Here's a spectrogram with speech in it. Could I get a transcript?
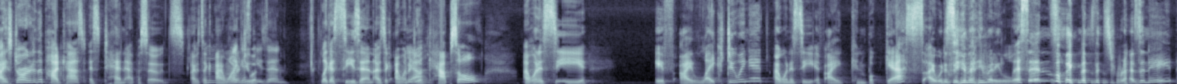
I started the podcast as 10 episodes. I was like, mm, I want like to do a season. like a season. I was like, I want to yeah. do a capsule. I want to see if I like doing it. I want to see if I can book guests. I want to see if anybody listens. Like, does this resonate?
